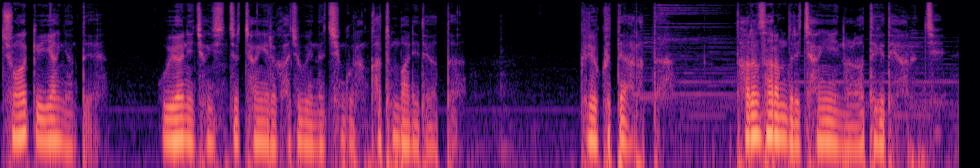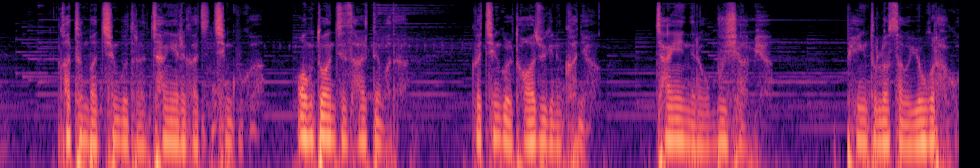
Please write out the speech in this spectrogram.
중학교 2학년 때 우연히 정신적 장애를 가지고 있는 친구랑 같은 반이 되었다. 그리고 그때 알았다. 다른 사람들이 장애인을 어떻게 대하는지. 같은 반 친구들은 장애를 가진 친구가 엉뚱한 짓을 할 때마다 그 친구를 도와주기는커녕 장애인이라고 무시하며 빙 둘러싸고 욕을 하고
